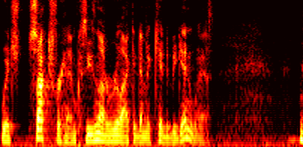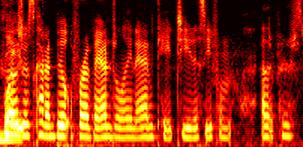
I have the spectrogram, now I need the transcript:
which sucked for him because he's not a real academic kid to begin with. So it was it- just kind of built for Evangeline and KT to see from other pers-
